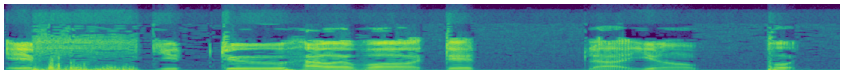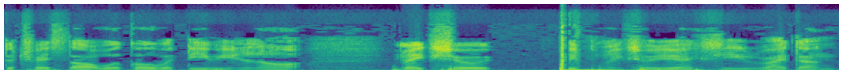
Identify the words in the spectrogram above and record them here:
if you do, however, did uh, you know, put the trace artwork over DeviantArt, make sure, please make sure you actually write down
